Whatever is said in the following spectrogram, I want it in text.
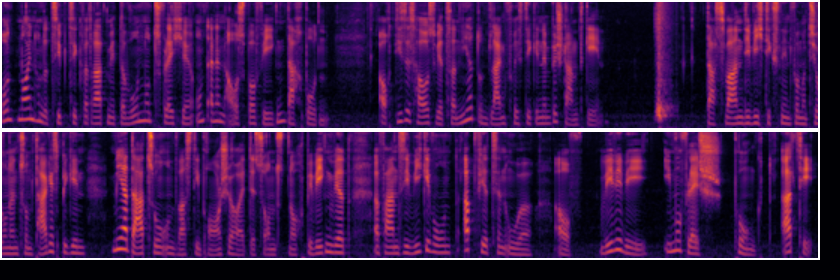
rund 970 Quadratmeter Wohnnutzfläche und einen ausbaufähigen Dachboden. Auch dieses Haus wird saniert und langfristig in den Bestand gehen. Das waren die wichtigsten Informationen zum Tagesbeginn. Mehr dazu und was die Branche heute sonst noch bewegen wird, erfahren Sie wie gewohnt ab 14 Uhr auf www.imoflash.at.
